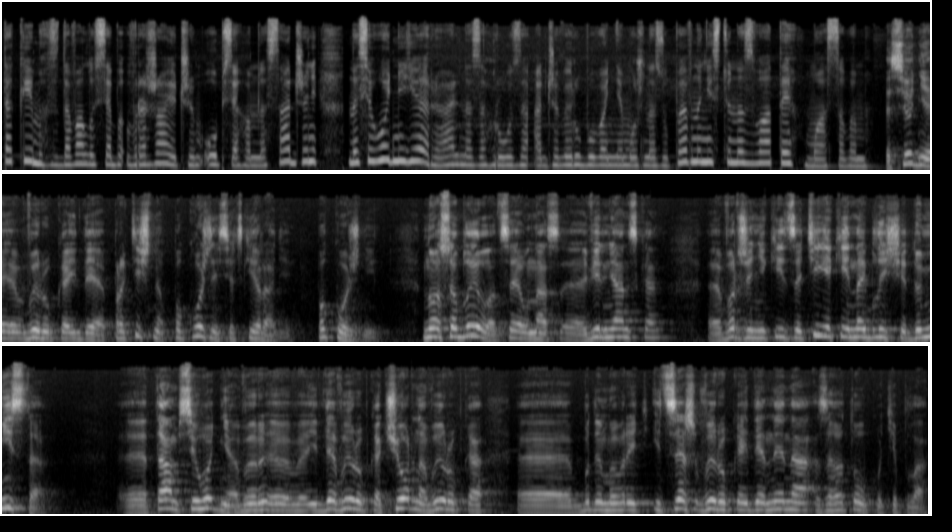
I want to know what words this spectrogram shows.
таким, здавалося б, вражаючим обсягом насаджень на сьогодні є реальна загроза, адже вирубування можна з упевненістю назвати масовим. Сьогодні вирубка йде практично по кожній сільській раді. По кожній. Ну, особливо це у нас е, Вільнянська, е, Ворженікідзе, ті, які найближчі до міста. Е, Там сьогодні е, йде вирубка, чорна вирубка, е, будемо говорити, і це ж вирубка йде не на заготовку тепла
